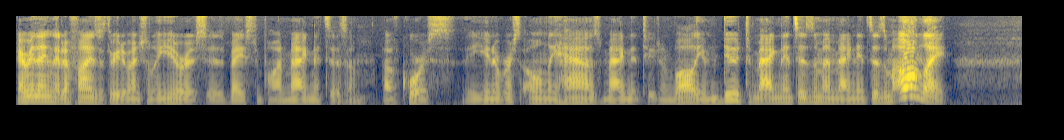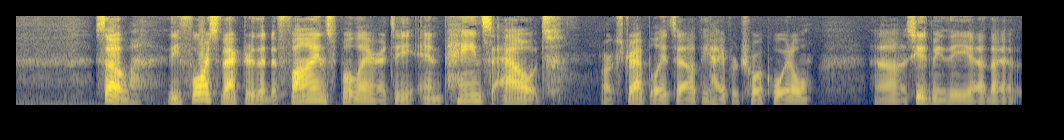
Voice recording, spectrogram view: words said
Everything that defines a three-dimensional universe is based upon magnetism. Of course, the universe only has magnitude and volume due to magnetism and magnetism only. So, the force vector that defines polarity and paints out or extrapolates out the hypertoroidal uh, excuse me, the, uh, the,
